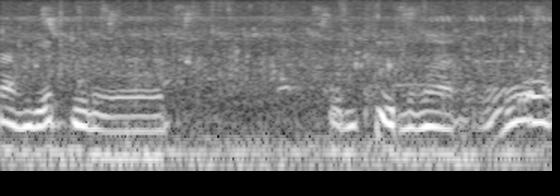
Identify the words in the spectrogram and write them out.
นั่งเย็บอยู่เลยฝนขึ้นลงมาโอ้ย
